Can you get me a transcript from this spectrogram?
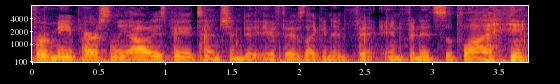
for me personally, I always pay attention to if there's like an infin- infinite supply.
